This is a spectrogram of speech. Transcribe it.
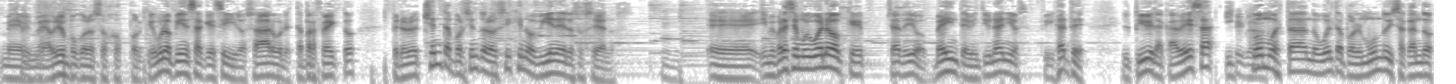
me- abrió un poco los ojos, porque uno piensa que sí, los árboles, está perfecto, pero el 80% del oxígeno viene de los océanos. Mm. Eh, y me parece muy bueno que, ya te digo, 20, 21 años, fíjate, el pibe la cabeza y Sí, claro. cómo está dando vuelta por el mundo y sacando...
